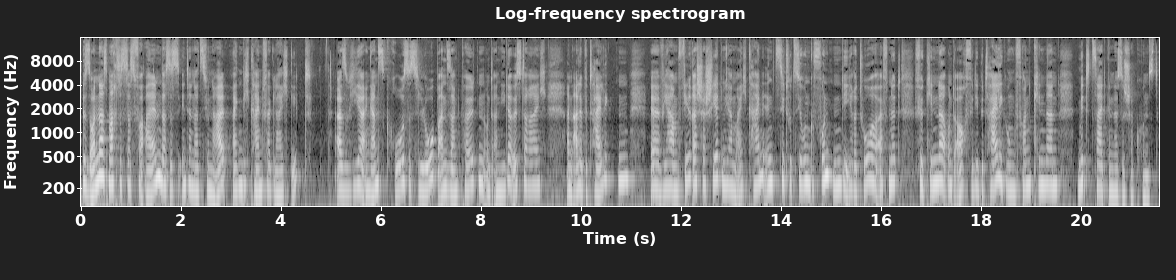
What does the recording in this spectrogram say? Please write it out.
Besonders macht es das vor allem, dass es international eigentlich keinen Vergleich gibt. Also hier ein ganz großes Lob an St. Pölten und an Niederösterreich, an alle Beteiligten. Äh, wir haben viel recherchiert und wir haben eigentlich keine Institution gefunden, die ihre Tore öffnet für Kinder und auch für die Beteiligung von Kindern mit zeitgenössischer Kunst.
